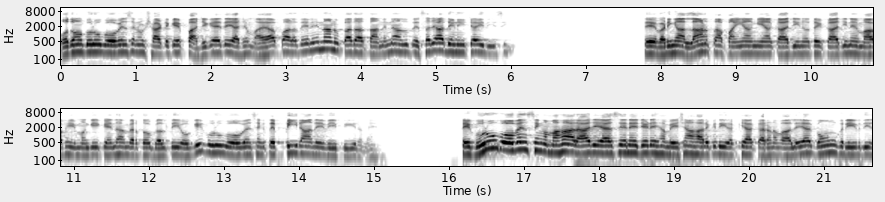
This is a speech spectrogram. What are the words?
ਉਦੋਂ ਗੁਰੂ ਗੋਬਿੰਦ ਸਿੰਘ ਨੂੰ ਛੱਡ ਕੇ ਭੱਜ ਗਏ ਤੇ ਅੱਜ ਮਾਇਆ ਪਾਲਦੇ ਨੇ, ਇਹਨਾਂ ਨੂੰ ਕਾਦਾ ਤਨ? ਇਹਨਾਂ ਨੂੰ ਤੇ ਸਜ਼ਾ ਦੇਣੀ ਚਾਹੀਦੀ ਸੀ। ਤੇ ਬੜੀਆਂ ਲਾਹਣਤਾਂ ਪਾਈਆਂ ਗਈਆਂ ਕਾਜੀ ਨੂੰ ਤੇ ਕਾਜੀ ਨੇ ਮਾਫੀ ਮੰਗੀ, ਕਹਿੰਦਾ, ਮੇਰੇ ਤੋਂ ਗਲਤੀ ਹੋ ਗਈ, ਗੁਰੂ ਗੋਬਿੰਦ ਸਿੰਘ ਤੇ ਪੀਰਾਂ ਦੇ ਵੀ ਪੀਰ ਨੇ। ਤੇ ਗੁਰੂ ਗੋਬਿੰਦ ਸਿੰਘ ਮਹਾਰਾਜ ਐਸੇ ਨੇ ਜਿਹੜੇ ਹਮੇਸ਼ਾ ਹਰ ਇੱਕ ਦੀ ਰੱਖਿਆ ਕਰਨ ਵਾਲੇ ਆ, ਗਊ ਗਰੀਬ ਦੀ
